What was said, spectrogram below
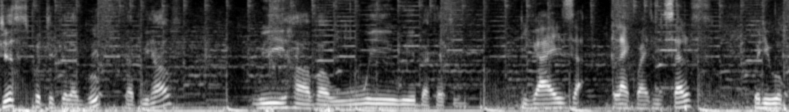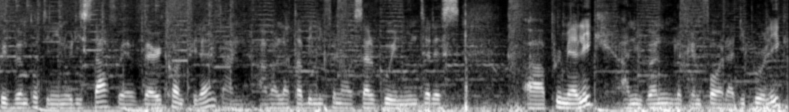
this particular group that we have, we have a way, way better team. The guys, likewise myself, with the work we've been putting in with the staff, we're very confident and have a lot of belief in ourselves going into this uh, Premier League and even looking forward at the Pro League.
